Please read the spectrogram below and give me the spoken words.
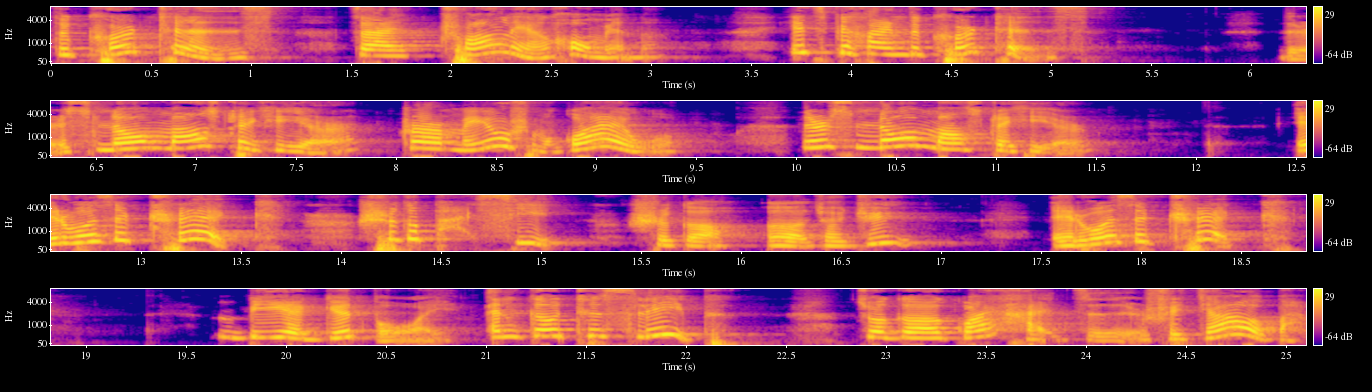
the curtains，在窗帘后面呢。It's behind the curtains. There's no monster here. 这儿没有什么怪物。There's no monster here. It was a trick. 是个把戏，是个恶作剧。It was a trick. Be a good boy and go to sleep. 做个乖孩子，睡觉吧。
